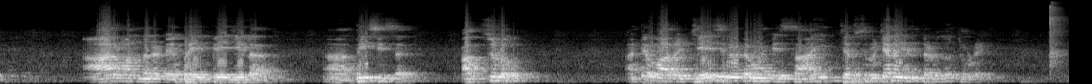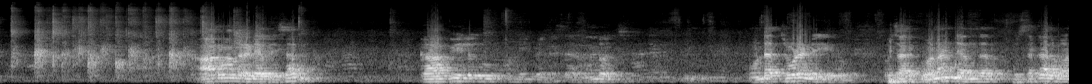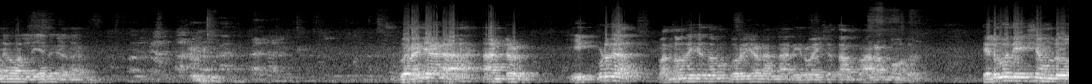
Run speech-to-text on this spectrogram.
ఆరు వందల డెబ్బై పేజీల థీసిస్ అచ్చులో. అంటే వారు చేసినటువంటి సాహిత్య సృజన ఎంతటిదో చూడండి. ఆరు వందల డెబ్బై సార్? కాపీలు సార్ ఉండవచ్చు ఉండదు చూడండి. ఒకసారి కొనండి అందరు. పుస్తకాలు కొనేవాళ్ళు లేరు కదా. గురజాడ అంటాడు. ఇప్పుడు కాదు పంతొమ్మిది శతం గురజాడ అన్నారు ఇరవై శతం ప్రారంభంలో తెలుగుదేశంలో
